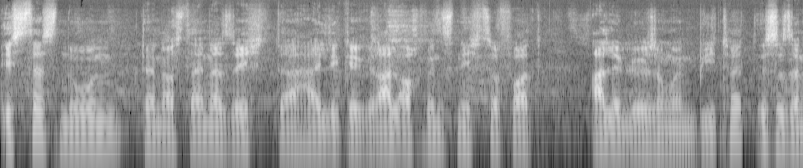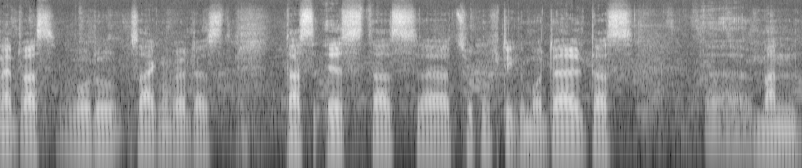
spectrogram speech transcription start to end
Ist das nun denn aus deiner Sicht der heilige Gral, auch wenn es nicht sofort alle Lösungen bietet? Ist es denn etwas, wo du sagen würdest, das ist das äh, zukünftige Modell, das äh, man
